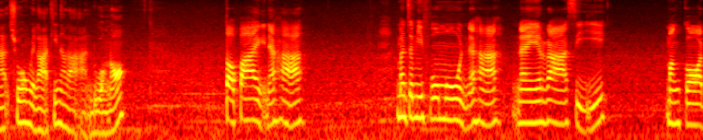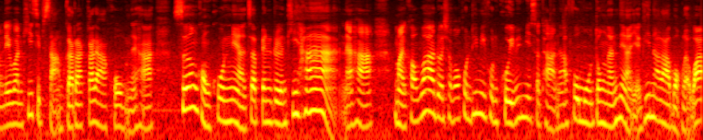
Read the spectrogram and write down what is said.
ณนะช่วงเวลาที่นาราอ่านดวงเนาะต่อไปนะคะ มันจะมีฟูมูลนะคะในราศี มังกรในวันที่ 13 กรกฎาคมนะคะ ซึ่งของคุณเนี่ยจะเป็นเรือนที่ 5 นะคะ หมายความว่าโดยเฉพาะคนที่มีคนคุยไม่มีสถานะฟูมูลตรงนั้นเนี่ยอย่างที่นาราบอกแหละว่า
